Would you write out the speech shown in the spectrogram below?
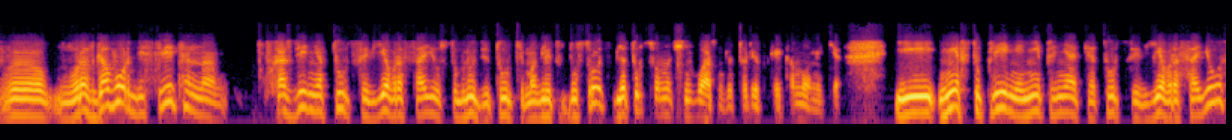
разговор действительно вхождение Турции в Евросоюз, чтобы люди, турки, могли трудоустроиться, для Турции он очень важен, для турецкой экономики. И не вступление, не принятие Турции в Евросоюз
